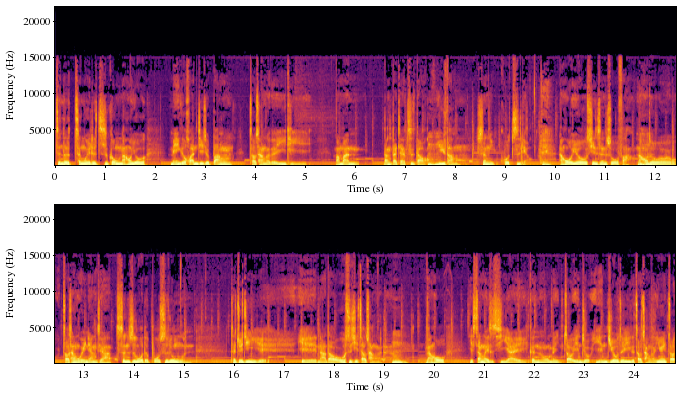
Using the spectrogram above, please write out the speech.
真的成为了职工，然后又每一个环节就帮早产儿的议题慢慢。让大家知道，预防胜于过治疗。对，然后我又现身说法，然后就早产为娘家，甚至我的博士论文在最近也也拿到，我是写早产儿的，嗯，然后也上了 SCI，跟我们招研究研究这一个早产儿，因为早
